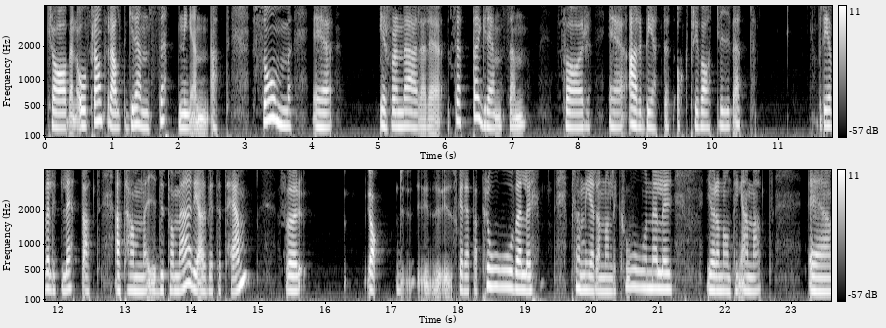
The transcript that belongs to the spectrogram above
kraven och framförallt gränssättningen. Att som eh, erfaren lärare sätta gränsen för eh, arbetet och privatlivet. För det är väldigt lätt att, att hamna i, du tar med dig arbetet hem för ja, du, du ska rätta prov eller planera någon lektion eller göra någonting annat. Eh,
